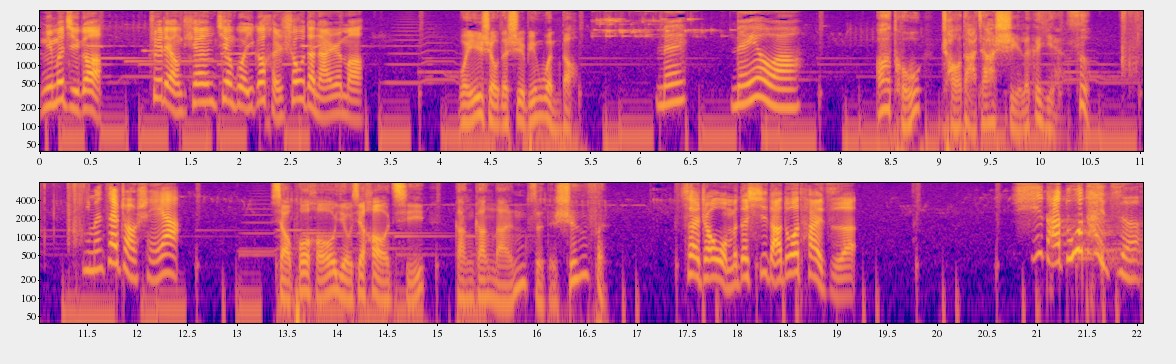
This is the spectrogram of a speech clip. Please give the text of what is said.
你们几个，这两天见过一个很瘦的男人吗？为首的士兵问道。没，没有啊。阿图朝大家使了个眼色。你们在找谁呀？小泼猴有些好奇，刚刚男子的身份。在找我们的悉达多太子。悉达多太子，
